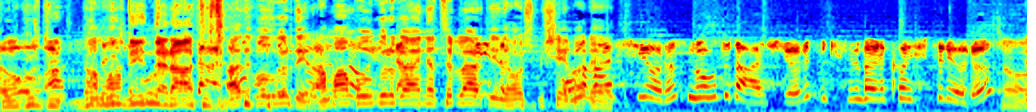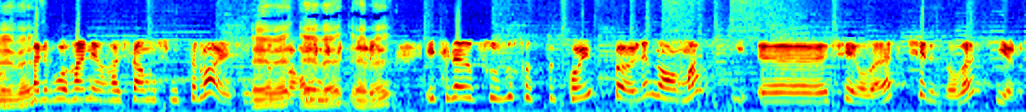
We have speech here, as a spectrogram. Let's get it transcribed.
Bulgur O değil, aslında- bulgur deyin de rahat edin. Hadi bulgur değil. Aman O bulguru kaynatırlar diye de hoş bir şey var. Onu Evet. haşlıyoruz. Nohudu da haşlıyoruz. İkisini böyle karıştırıyoruz. Evet. Hani bu hani haşlanmış mısır var ya şimdi Evet, satılan, onun evet, evet. İçine de tuzlu fıstık koyup böyle normal e, şey olarak çerez olarak yiyoruz.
